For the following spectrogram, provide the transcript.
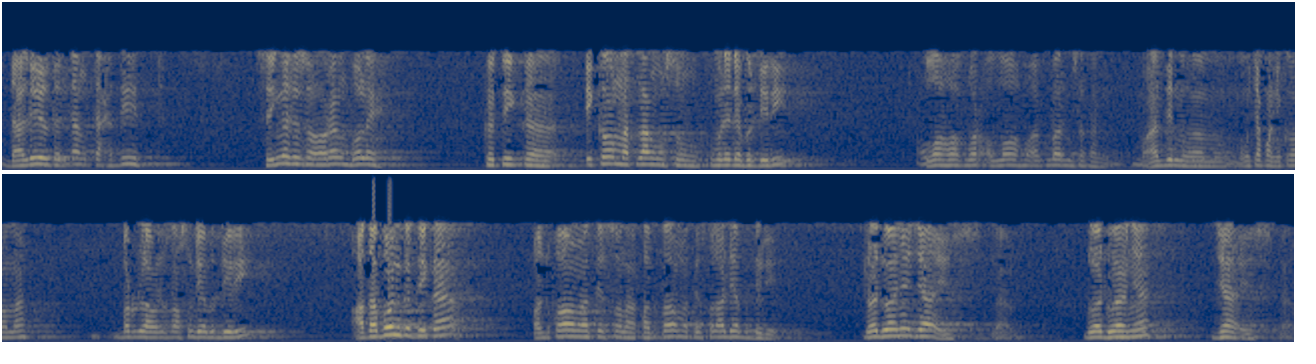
dalil tentang tahdid sehingga seseorang boleh ketika iqamat langsung kemudian dia berdiri Allahu akbar Allahu akbar misalkan muadzin mengucapkan iqamah baru langsung dia berdiri ataupun ketika Qad qamatis shalah, qad qamatis shalah dia berdiri. Dua-duanya jais. Dua-duanya jais. Nah.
